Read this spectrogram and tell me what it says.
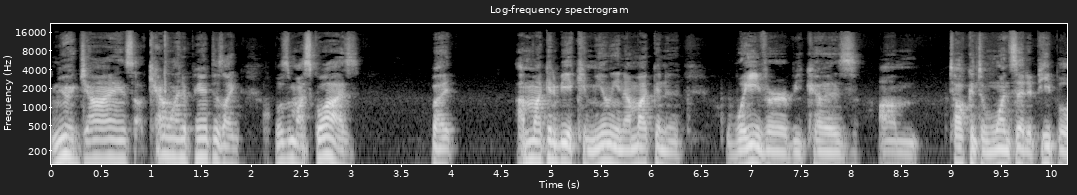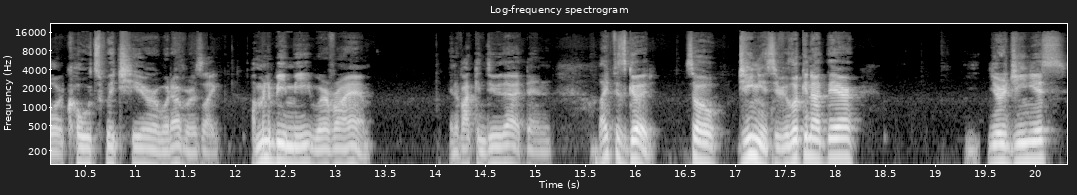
New York Giants, uh, Carolina Panthers, like, those are my squads. But I'm not going to be a chameleon. I'm not going to waver because I'm talking to one set of people or code switch here or whatever. It's like I'm to be me wherever I am. And if I can do that, then life is good. So, genius, if you're looking out there, you're a genius.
